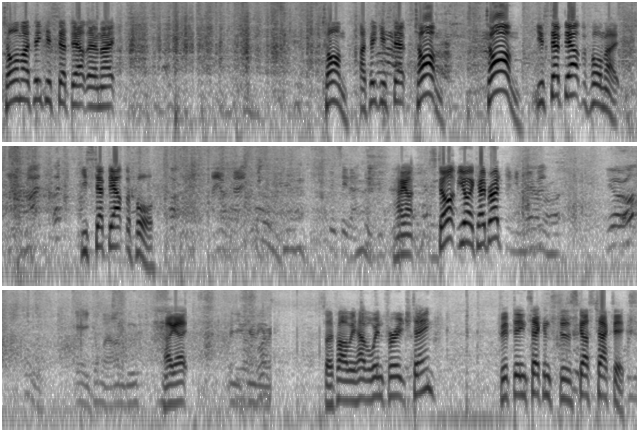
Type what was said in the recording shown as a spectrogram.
Tom, I think you stepped out there, mate. Tom, I think you stepped. Tom, Tom, you stepped out before, mate. You stepped out before. Hang on. Stop. You okay, Brad? You alright? Yeah, you got my arm good. Okay. So far we have a win for each team. 15 seconds to discuss tactics.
